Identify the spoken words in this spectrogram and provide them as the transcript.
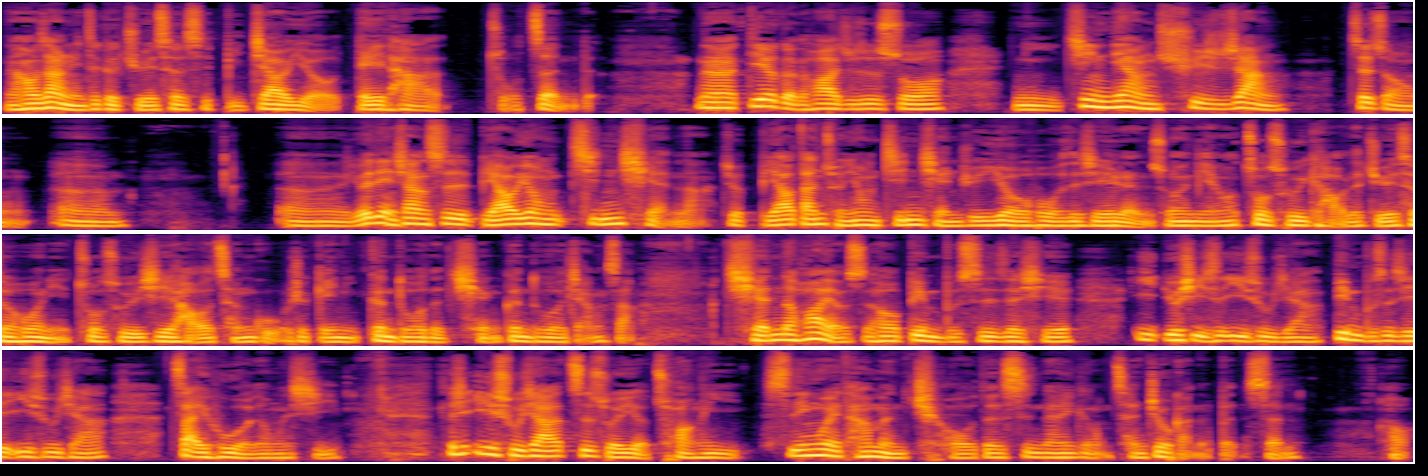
然后让你这个决策是比较有 data 佐证的。那第二个的话，就是说，你尽量去让这种，嗯嗯、有点像是不要用金钱啦，就不要单纯用金钱去诱惑这些人，说你要做出一个好的决策，或你做出一些好的成果，我就给你更多的钱、更多的奖赏。钱的话，有时候并不是这些艺，尤其是艺术家，并不是这些艺术家在乎的东西。这些艺术家之所以有创意，是因为他们求的是那一种成就感的本身。好，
